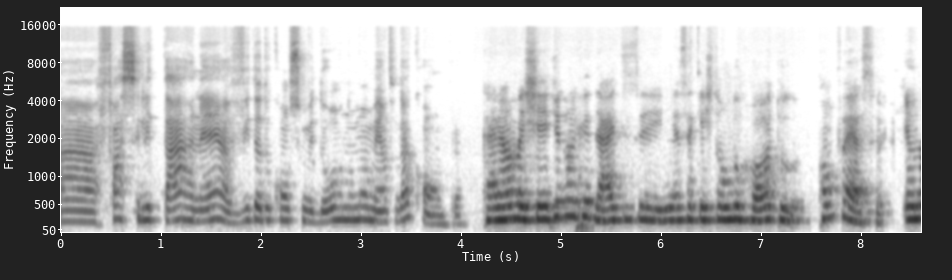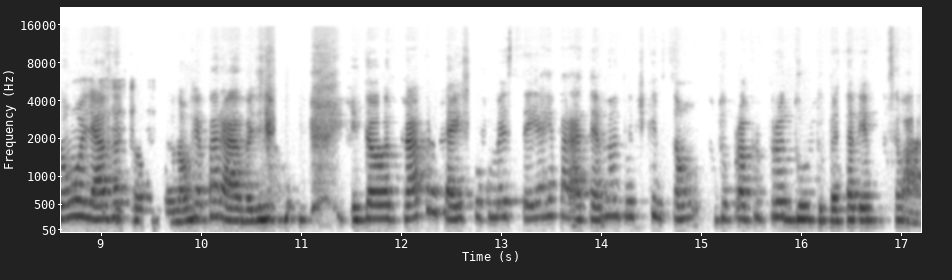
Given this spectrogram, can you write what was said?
a facilitar né, a vida do consumidor no momento da compra. Caramba, cheio de novidades aí, essa questão do rótulo. Confesso, eu não olhava tanto, eu não reparava. então, para protesto, eu comecei a reparar até na descrição do próprio produto, para saber, sei lá,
